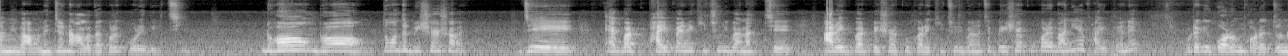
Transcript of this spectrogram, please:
আমি বামুনের জন্য আলাদা করে করে দিয়েছি। ঢং ঢং, তোমাদের বিশ্বাস হয়? যে একবার ফ্রাই প্যানে খিচুড়ি বানাচ্ছে, আরেকবার প্রেশার কুকারে খিচুড়ি বানাচ্ছে প্রেশার কুকারে বানিয়ে ফ্রাই প্যানে ওটাকে গরম করার জন্য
